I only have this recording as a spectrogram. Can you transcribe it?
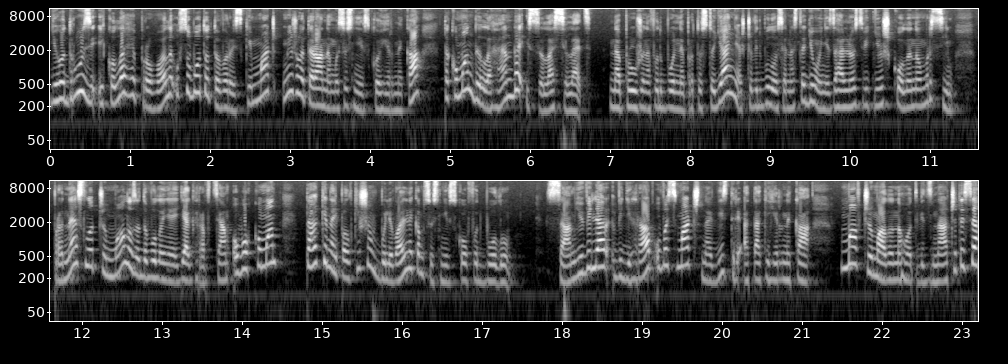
його друзі і колеги провели у суботу товариський матч між ветеранами Соснівського гірника та команди Легенда із села Сілець. Напружене футбольне протистояння, що відбулося на стадіоні загальноосвітньої школи номер 7 принесло чимало задоволення як гравцям обох команд, так і найпалкішим вболівальникам соснівського футболу. Сам ювіляр відіграв увесь матч на вістрі атаки гірника, мав чимало нагод відзначитися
